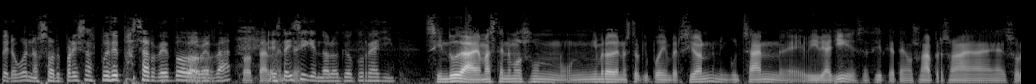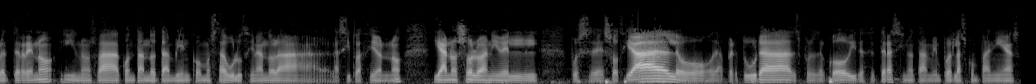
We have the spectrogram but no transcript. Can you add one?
Pero bueno, sorpresas puede pasar de todo, ¿verdad? Totalmente. ¿Estáis siguiendo lo que ocurre allí? Sin duda. Además tenemos un, miembro de nuestro equipo de inversión, Mingun Chan, eh, vive allí. Es decir, que tenemos una persona sobre el terreno y nos va contando también cómo está evolucionando la, la situación, ¿no? Ya no solo a nivel pues eh, social o de apertura después del COVID, etcétera, sino también pues las compañías,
